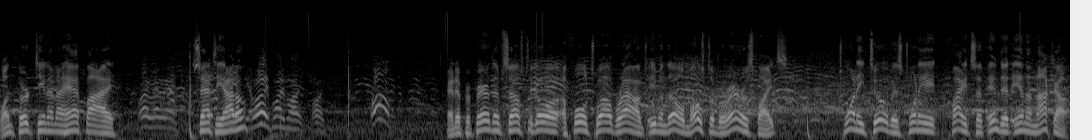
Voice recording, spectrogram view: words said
113 and a half by Santiago. And have prepared themselves to go a, a, full 12 rounds, even though most of Barrera's fights, 22 of his 28 fights, have ended in a knockout.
